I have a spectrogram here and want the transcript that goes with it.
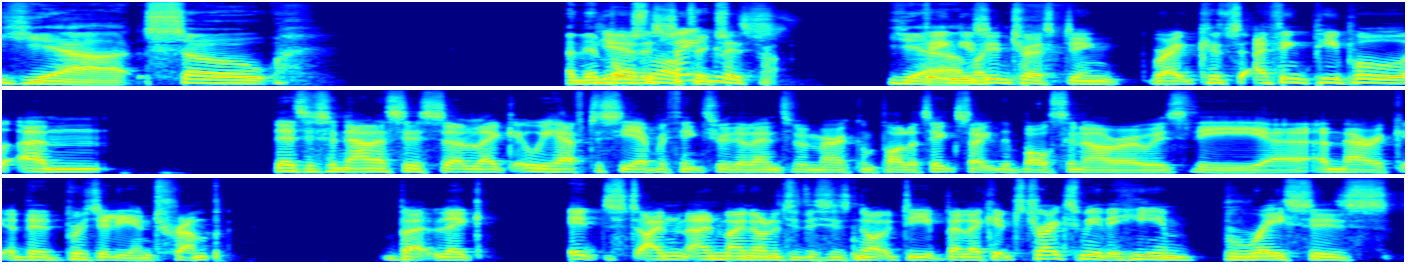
yeah. So and then yeah, the Bolsonaro takes- Satanist yeah, thing is like- interesting, right? Because I think people, um, there's this analysis that like we have to see everything through the lens of American politics. Like the Bolsonaro is the uh, America, the Brazilian Trump, but like it's I'm, and my knowledge of this is not deep, but like it strikes me that he embraces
